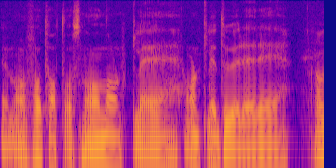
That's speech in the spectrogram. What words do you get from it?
vi må få tatt oss noen ordentlige, ordentlige turer i Ja,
